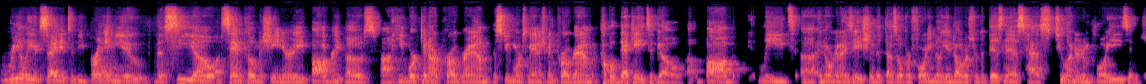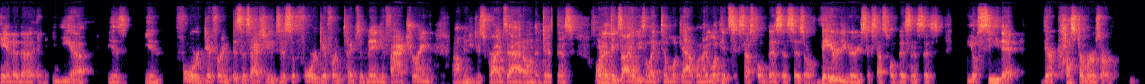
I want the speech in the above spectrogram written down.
really excited to be bringing you the CEO of Samco Machinery, Bob Repos. Uh, he worked in our program, the Student Works Management Program, a couple decades ago. Uh, Bob leads uh, an organization that does over $40 million for the business, has 200 employees in Canada and India, is in four different business actually exists of four different types of manufacturing um, and he describes that on the business. One of the things I always like to look at when I look at successful businesses or very, very successful businesses, you'll see that their customers are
